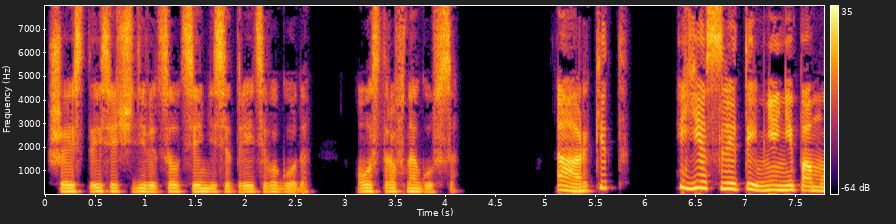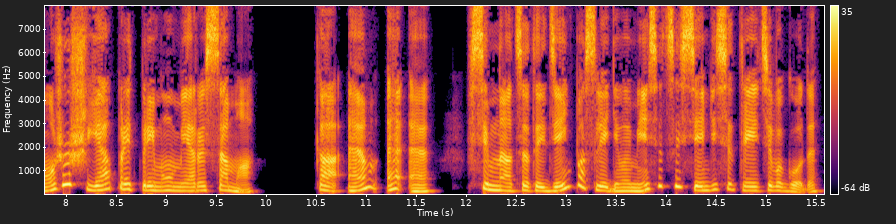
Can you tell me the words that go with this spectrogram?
6973 года. Остров Нагусса». «Аркет, если ты мне не поможешь, я предприму меры сама. КМЭЭ. В семнадцатый день последнего месяца семьдесят третьего года».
